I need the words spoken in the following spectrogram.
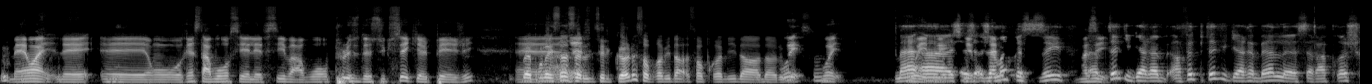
Mais ouais, euh, on reste à voir si LFC va avoir plus de succès que le PSG. Ben, pour l'instant, c'est le cas, là, son premier dans, son premier dans, dans Oui, oui. Mais, euh, j'aimerais préciser, euh, peut-être que en fait, peut-être que Garabel euh, se rapproche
